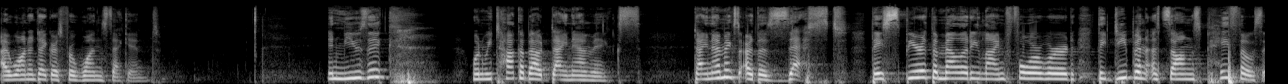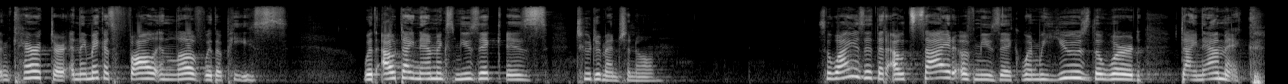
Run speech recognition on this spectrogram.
I want to digress for one second. In music, when we talk about dynamics, Dynamics are the zest. They spirit the melody line forward, they deepen a song's pathos and character, and they make us fall in love with a piece. Without dynamics, music is two dimensional. So, why is it that outside of music, when we use the word dynamic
